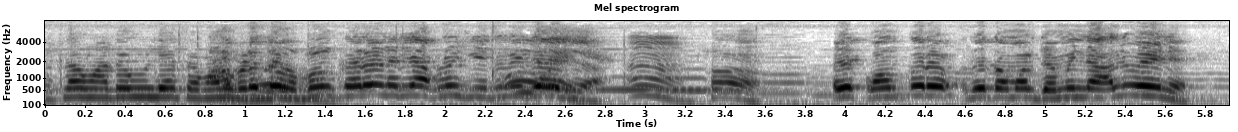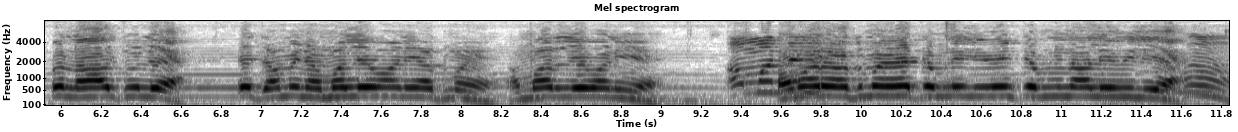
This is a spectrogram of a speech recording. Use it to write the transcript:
એટલા માટે હું લે તમારે આપણે તો અભણ કરે ને એટલે આપણે જાય. એ કોમ કરો જો તમારે જમીન આલુ હોય ને તો ના આલજો લે. એ જમીન અમારે લેવાની હાથમાં. અમારે લેવાની હે અમારા હાથમાં એ તમને લેવાની તમને ના લેવી લ્યા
